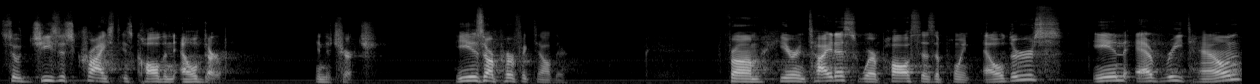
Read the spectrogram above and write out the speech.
So Jesus Christ is called an elder in the church. He is our perfect elder. From here in Titus, where Paul says appoint elders in every town,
